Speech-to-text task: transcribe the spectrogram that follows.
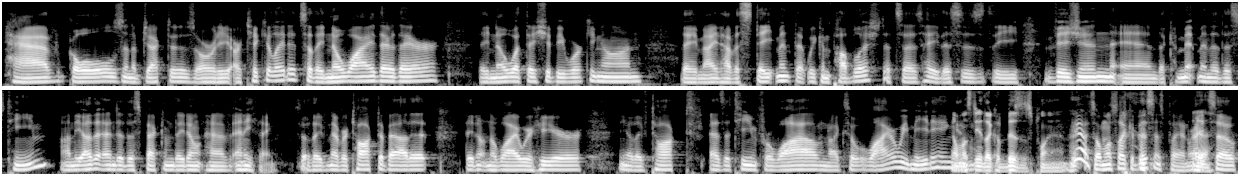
have goals and objectives already articulated, so they know why they're there, they know what they should be working on. They might have a statement that we can publish that says, hey, this is the vision and the commitment of this team. On the other end of the spectrum, they don't have anything. So they've never talked about it. They don't know why we're here. You know, they've talked as a team for a while and like, so why are we meeting? You almost and, need like a business plan. Yeah, it's almost like a business plan, right? yeah. So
